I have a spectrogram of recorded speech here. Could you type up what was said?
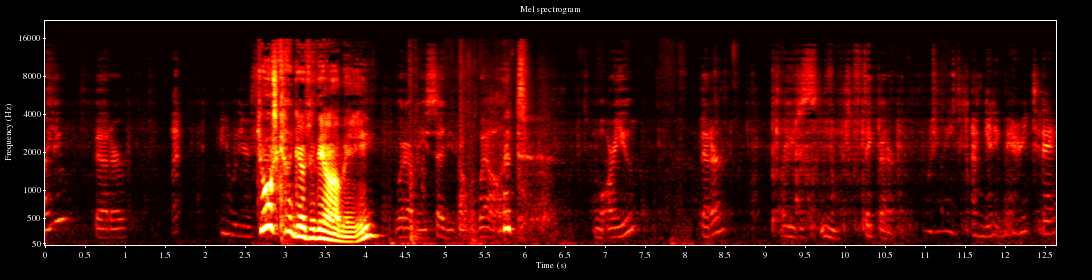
Are you better? What? You know, with your George can't go to the army. whatever you said, you got well. What? Well, are you better? Or are you just, you know, fake better? What do you mean? I'm getting married today.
